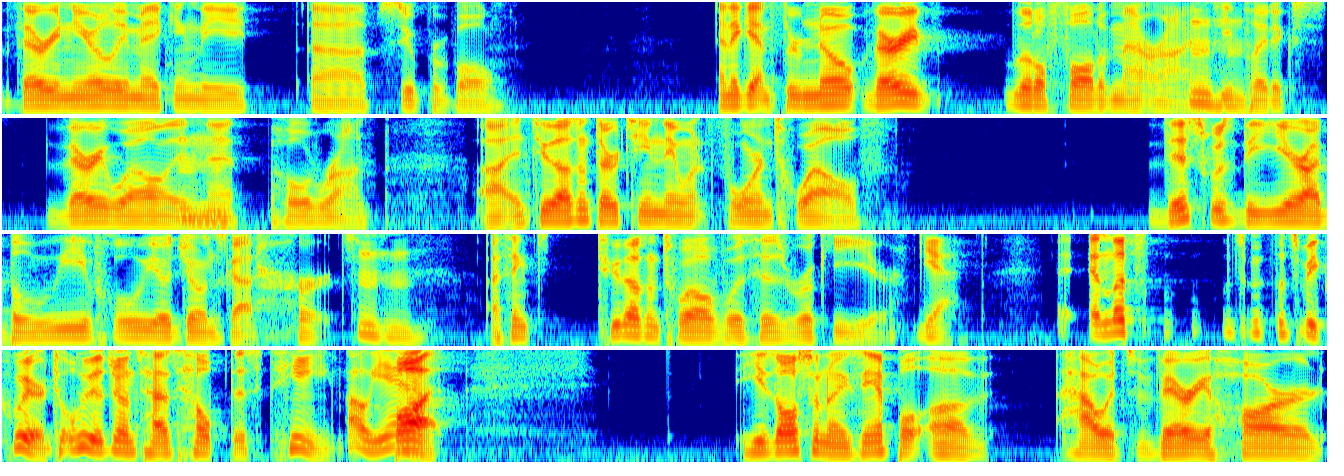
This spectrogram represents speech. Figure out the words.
very nearly making the uh, Super Bowl and again through no very little fault of Matt Ryan he Mhm. played ex- very well in Mhm. that whole run uh, in 2013 they went 4 and 12 this was the year I believe Julio Jones got hurt Mhm. I think 2012 was his rookie year Yeah. and let's let's let's be clear Julio Jones has helped this team Oh, yeah. but he's also an example of how it's very hard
